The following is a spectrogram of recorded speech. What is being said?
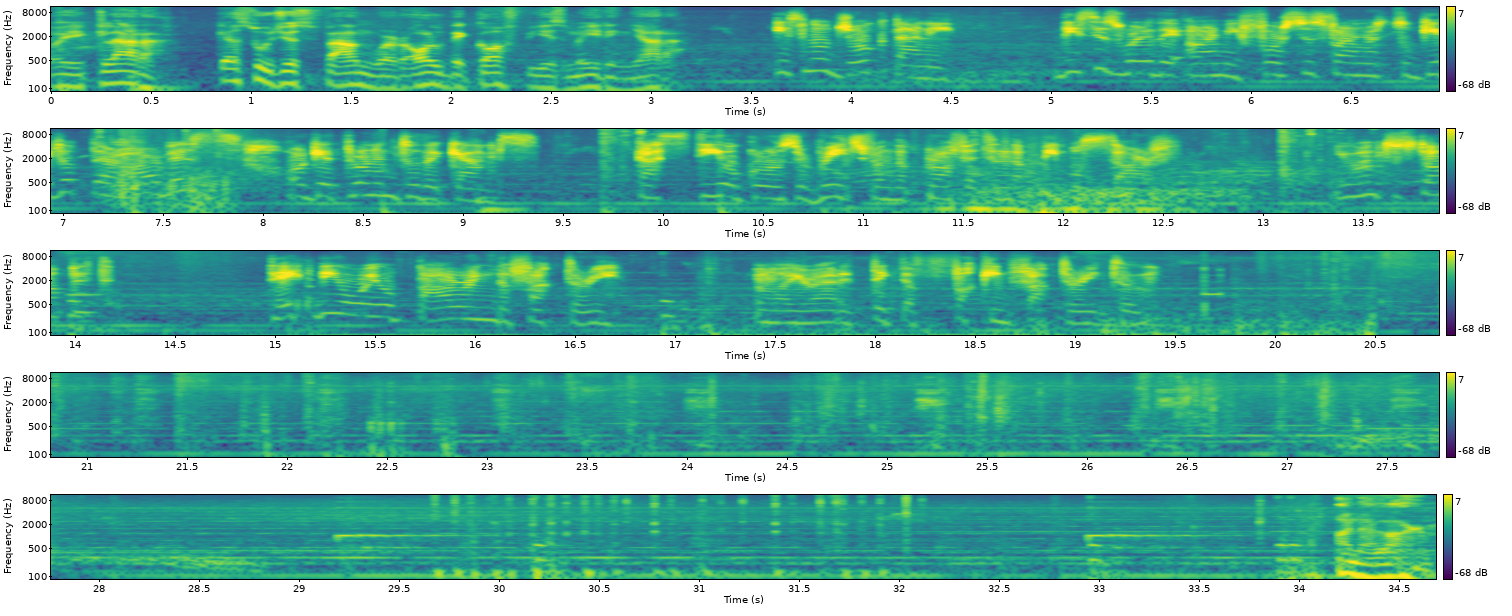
Oye, Clara, guess who just found where all the coffee is made in Yara? It's no joke, Dani. This is where the army forces farmers to give up their harvests or get thrown into the camps. Castillo grows a rich from the profits and the people starve. You want to stop it? Take the oil powering the factory. And while you're at it, take the fucking factory too. An alarm.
